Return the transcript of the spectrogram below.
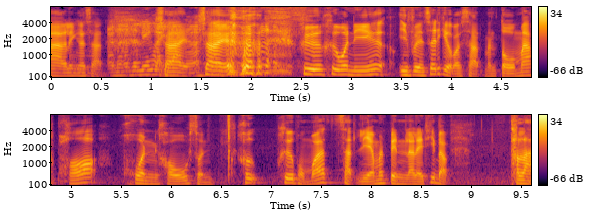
มาก ๆ เล่นกับสัตว์อันนั้นอันนั้นเลี้ยงหลายอใช่ย่างนะใช่ คือคือวันนี้อินฟลูเอนเซอร์ที่เกี่ยวกับสัตว์มันโตมากเพราะคนเขาสนคือคือผมว่าสัตว์เลี้ยงมันเป็นอะไรที่แบบ ทล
